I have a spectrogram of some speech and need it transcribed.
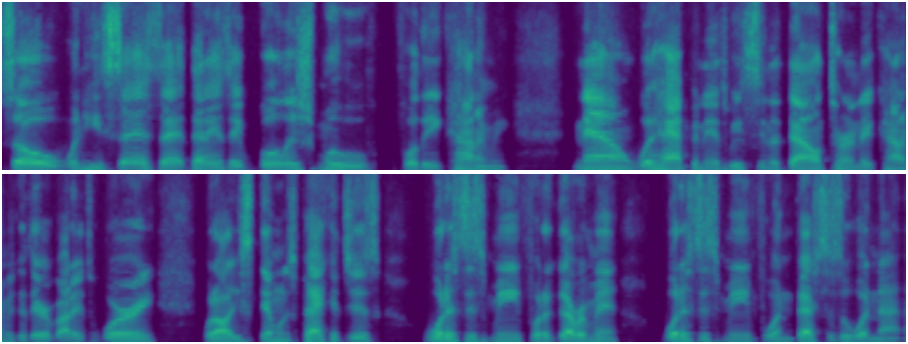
So when he says that, that is a bullish move for the economy. Now, what happened is we've seen a downturn in the economy because everybody's worried with all these stimulus packages. What does this mean for the government? What does this mean for investors or whatnot?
